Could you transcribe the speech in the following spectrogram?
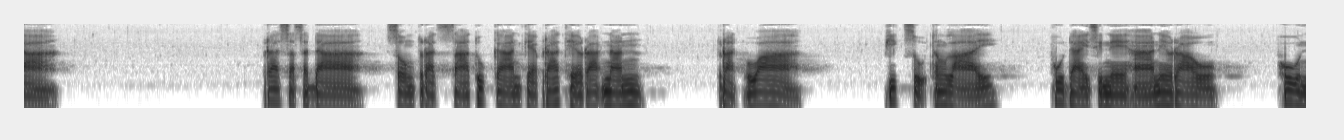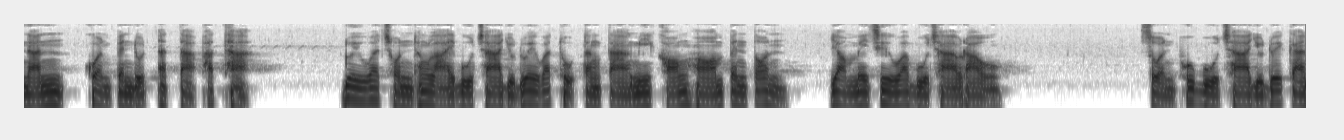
ดา พระศาสดาทรงตรัสสาธุการแก่พระเถระนั้น ตรัสว่า ภิกษุทั้งหลาย ผู้ใดสิเนหาในเรา ผู้นั้นควรเป็นดุจอัตตาพัทธะด้วยว่าชนทั้งหลายบูชาอยู่ด้วยวัตถุต่างๆ มีของหอมเป็นต้น ย่อมไม่ชื่อว่าบูชาเรา ส่วนผู้บูชาอยู่ด้วยการ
